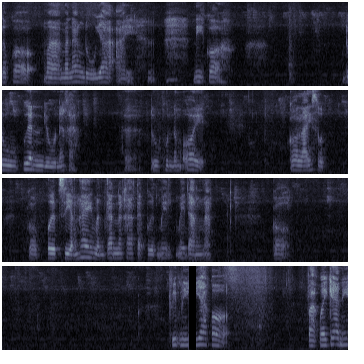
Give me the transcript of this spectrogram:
แล้วก็มามานั่งดูย่าไอ นี่ก็ ดูเพื่อนอยู่นะคะ เออ ดูคุณน้ำอ้อย ก็ไลฟ์สด ก็เปิดเสียงให้เหมือนกันนะคะ แต่เปิดไม่ไม่ดังนัก ก็ คลิปนี้ยากก็ฝากไว้แค่นี้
